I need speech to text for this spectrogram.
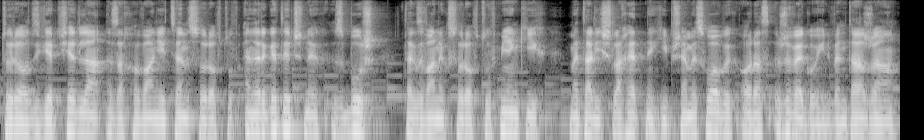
który odzwierciedla zachowanie cen surowców energetycznych, zbóż, tzw. surowców miękkich, metali szlachetnych i przemysłowych oraz żywego inwentarza.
